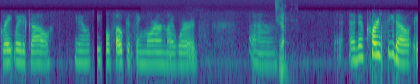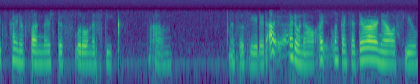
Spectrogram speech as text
great way to go. You know, people focusing more on my words. Um, Yep. And of course, you know, it's kind of fun. There's this little mystique um, associated. I I don't know. I like I said, there are now a few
